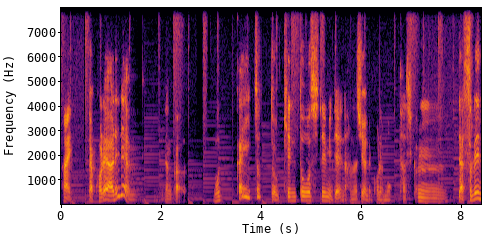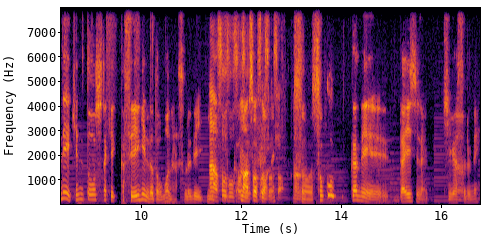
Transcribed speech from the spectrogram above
はい。じゃあこれあれだよね。なんかもう一回ちょっと検討してみたいな話よねこれも。確か、うん。だからそれで検討した結果制限だと思うならそれでいいっていうか。あそうそうそうまあそうそうね。そう。うん。そうそこがね大事な気がするね、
